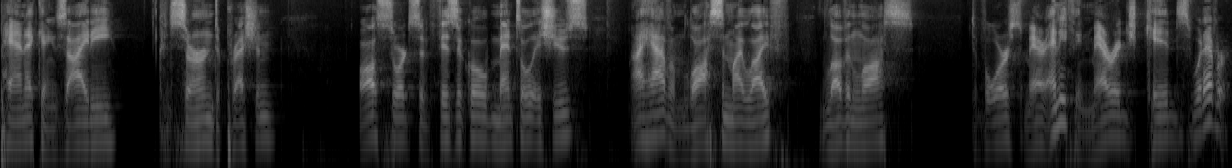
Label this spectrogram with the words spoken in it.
panic, anxiety, concern, depression, all sorts of physical, mental issues. I have them. Loss in my life, love and loss, divorce, mar- anything, marriage, kids, whatever.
